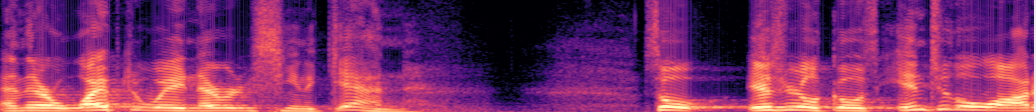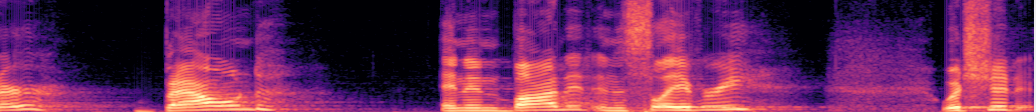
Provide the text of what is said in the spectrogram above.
and they're wiped away, never to be seen again. So Israel goes into the water, bound and in bondage in slavery, which should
